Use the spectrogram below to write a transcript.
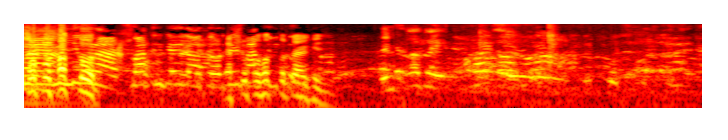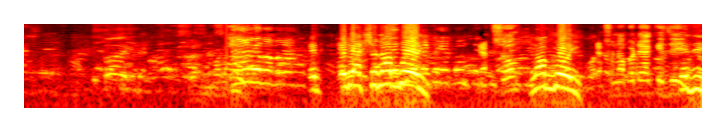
একশো পঁচাত্তর। একশো টাকা কেজি এটা একশো নব্বই। একশো? নব্বই। একশো নব্বই টাকা কেজি। কেজি।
